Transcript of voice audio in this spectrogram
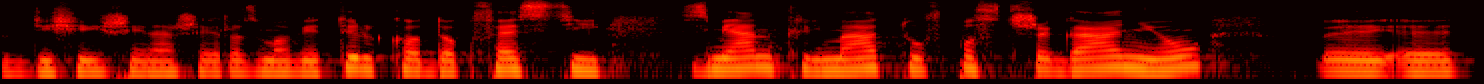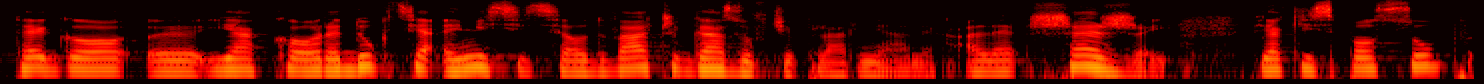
w dzisiejszej naszej rozmowie tylko do kwestii zmian klimatu w postrzeganiu tego jako redukcja emisji CO2 czy gazów cieplarnianych, ale szerzej, w jaki sposób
